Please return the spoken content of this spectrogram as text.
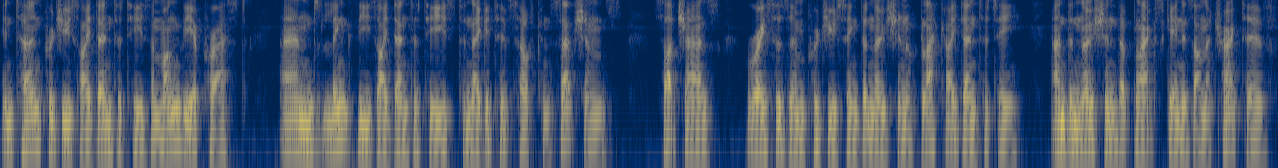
in turn produce identities among the oppressed and link these identities to negative self conceptions, such as racism producing the notion of black identity and the notion that black skin is unattractive,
